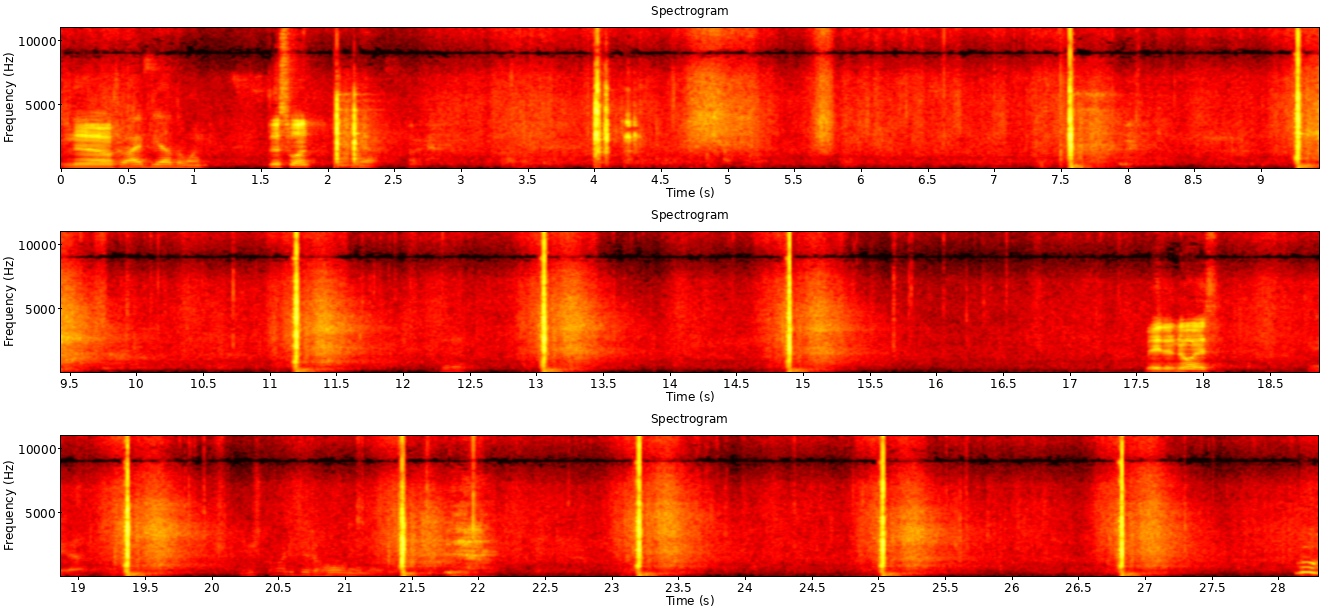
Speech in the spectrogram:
No. try the other one. This one? Yeah. Good. Made a noise. Yeah. There's quite a bit of holding there. Whew.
